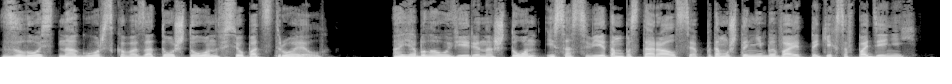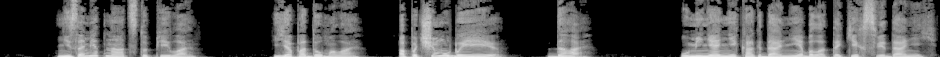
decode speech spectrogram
Злость Нагорского за то, что он все подстроил. А я была уверена, что он и со светом постарался, потому что не бывает таких совпадений. Незаметно отступила. Я подумала, а почему бы и... Да. У меня никогда не было таких свиданий.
